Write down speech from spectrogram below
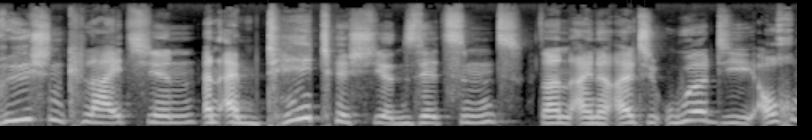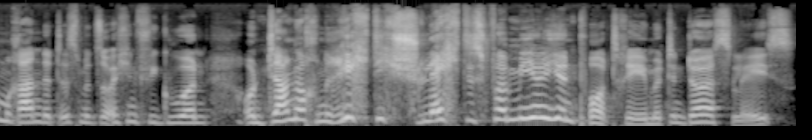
Rüschenkleidchen an einem Teetischchen sitzend, dann eine alte Uhr, die auch umrandet ist mit solchen Figuren und dann noch ein richtig schlechtes Familienporträt mit den Dursleys.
